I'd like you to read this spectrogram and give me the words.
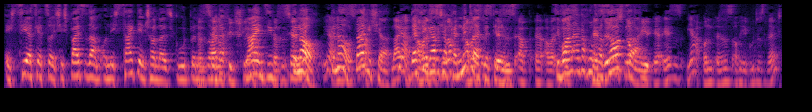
ich ziehe das jetzt durch, ich beiß zusammen und ich zeig denen schon, dass ich gut bin Das und ist so ja weiter. noch viel schlimmer. Nein, sie, Das ist ja genau, noch- ja, genau, das ist- sage ja. ich ja. Nein, aber Deswegen habe ist ich auch noch- kein Mitleid ist, mit denen. Ist, äh, aber Sie es wollen ist einfach nur versorgt sein. Viel, ja, es ist, ja, und es ist auch ihr gutes Recht,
